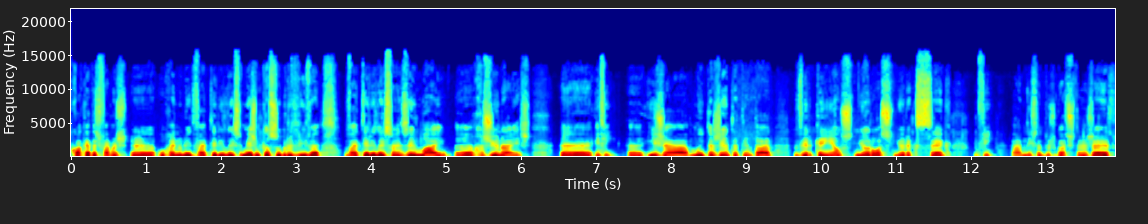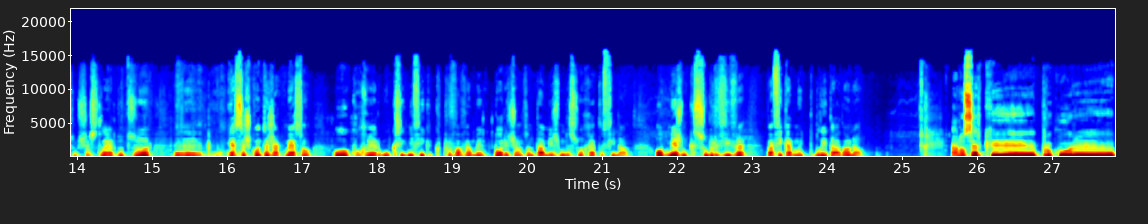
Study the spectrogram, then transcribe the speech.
De qualquer das formas, uh, o Reino Unido vai ter eleições, mesmo que ele sobreviva, vai ter eleições em maio, uh, regionais, uh, enfim, e já há muita gente a tentar ver quem é o senhor ou a senhora que se segue, enfim, a Ministra dos Negócios Estrangeiros, o Chanceler do Tesouro, essas contas já começam a ocorrer, o que significa que provavelmente Boris Johnson está mesmo na sua reta final. Ou mesmo que sobreviva, vai ficar muito debilitado ou não? A não ser que procure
